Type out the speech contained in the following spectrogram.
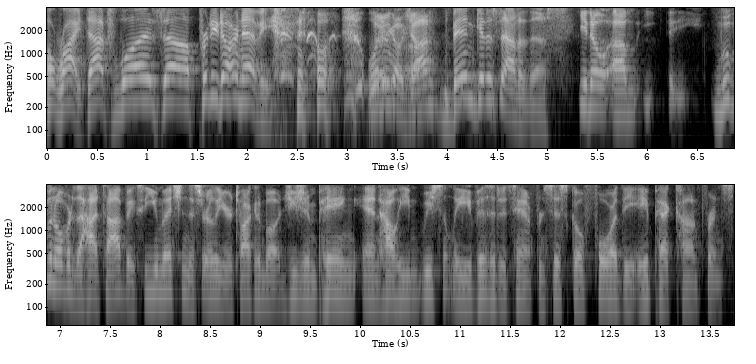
All right, that was uh, pretty darn heavy. what there you go, John. Ben, get us out of this. You know, um, moving over to the hot topics, you mentioned this earlier, talking about Xi Jinping and how he recently visited San Francisco for the APEC conference.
